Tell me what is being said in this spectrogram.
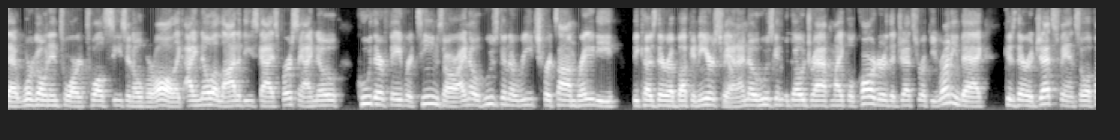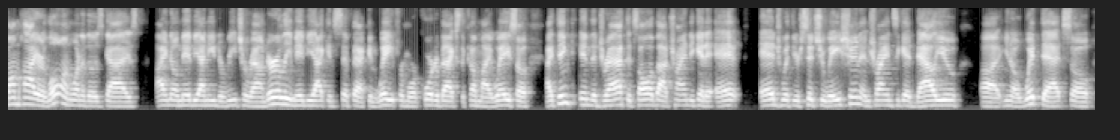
that we're going into our 12th season overall. Like I know a lot of these guys personally. I know who their favorite teams are. I know who's going to reach for Tom Brady because they're a Buccaneers fan. I know who's going to go draft Michael Carter, the Jets rookie running back, because they're a Jets fan. So if I'm high or low on one of those guys, I know maybe I need to reach around early. Maybe I can sit back and wait for more quarterbacks to come my way. So I think in the draft, it's all about trying to get an ed- edge with your situation and trying to get value. Uh, you know, with that. So,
